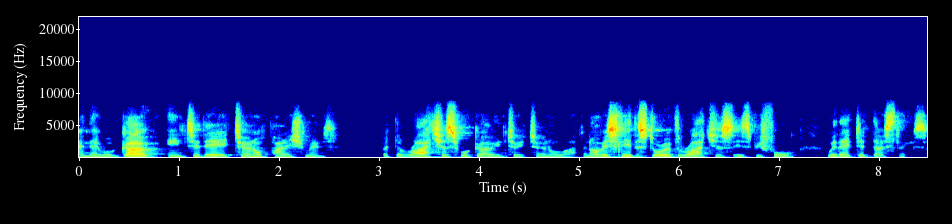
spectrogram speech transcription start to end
And they will go into their eternal punishment, but the righteous will go into eternal life. And obviously, the story of the righteous is before where they did those things.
